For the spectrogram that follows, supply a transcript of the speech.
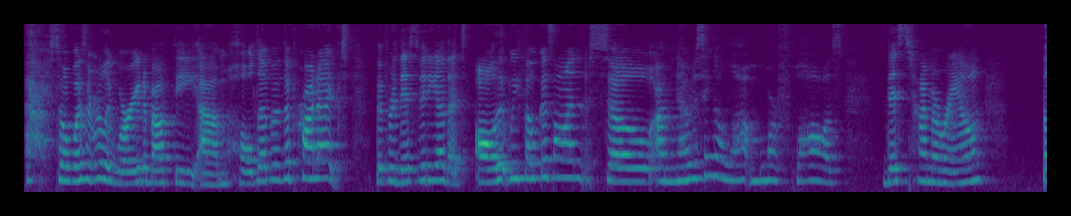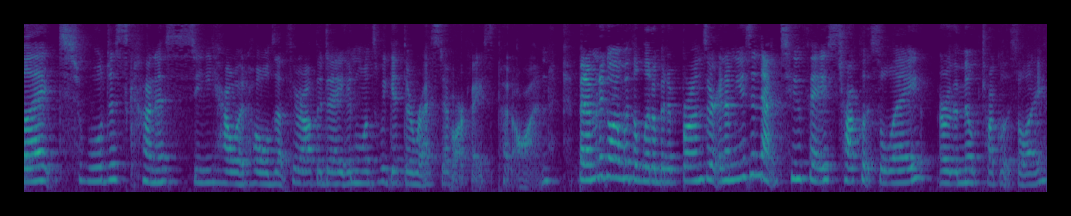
So I wasn't really worried about the um, holdup of the product, but for this video, that's all that we focus on. So I'm noticing a lot more flaws this time around but we'll just kind of see how it holds up throughout the day and once we get the rest of our face put on. But I'm going to go in with a little bit of bronzer and I'm using that Too Faced Chocolate Soleil or the Milk Chocolate Soleil.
